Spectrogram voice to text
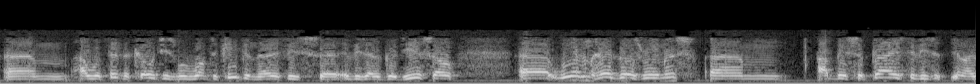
Um, I would think the coaches would want to keep him there if he's uh, if he's had a good year. So uh, we haven't heard those rumours. Um, I'd be surprised if he's, you know,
